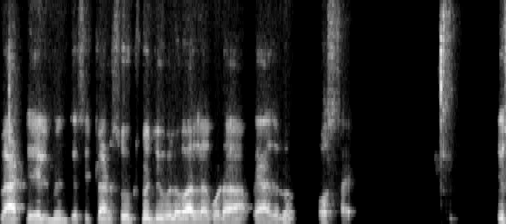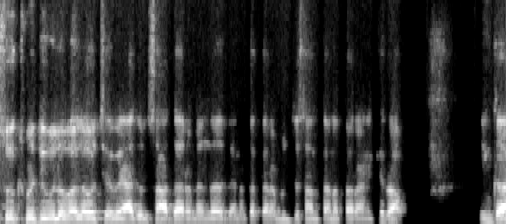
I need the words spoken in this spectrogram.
ప్లాట్ ఎలిమెంట్స్ ఇట్లాంటి సూక్ష్మజీవుల వల్ల కూడా వ్యాధులు వస్తాయి. ఈ సూక్ష్మజీవుల వల్ల వచ్చే వ్యాధులు సాధారణంగా జనక తరం నుంచి సంతాన తరానికి రావు. ఇంకా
